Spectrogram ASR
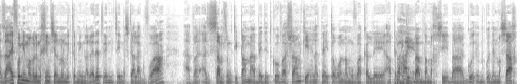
אז האייפונים, אבל המחירים שלהם לא מתכוונים לרדת, והם נמצאים בסקאלה הגבוהה, אבל אז סמסונג טיפה מאבדת גובה שם, כי אין לה את היתרון המובהק על אה, אפל, ב high-end. נגיד במכשיר, בגודל מסך.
